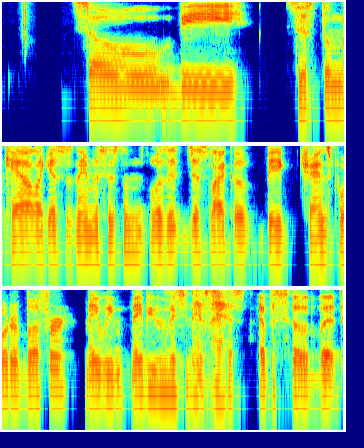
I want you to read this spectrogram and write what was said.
So the system, Cal, I guess is the name of the system, was it just like a big transporter buffer? Maybe maybe we mentioned it last episode, but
